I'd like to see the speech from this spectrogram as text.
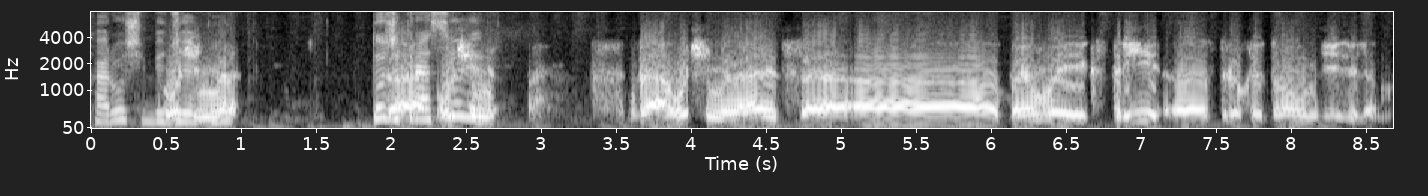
Хороший бюджет. Очень ну. Тоже да, кроссовер? очень- да, очень мне нравится э, BMW X3 э, с трехлитровым дизелем.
